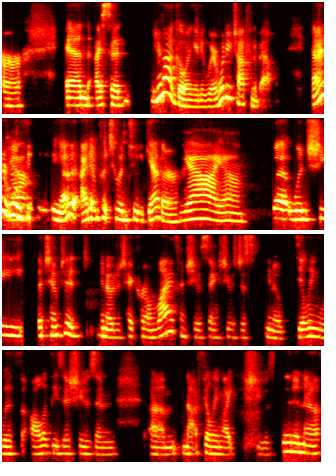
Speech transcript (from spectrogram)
her and I said, "You're not going anywhere. What are you talking about?" And I didn't yeah. really think anything of it. I didn't put two and two together. Yeah, yeah. But when she attempted, you know, to take her own life and she was saying she was just, you know, dealing with all of these issues and um, not feeling like she was good enough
